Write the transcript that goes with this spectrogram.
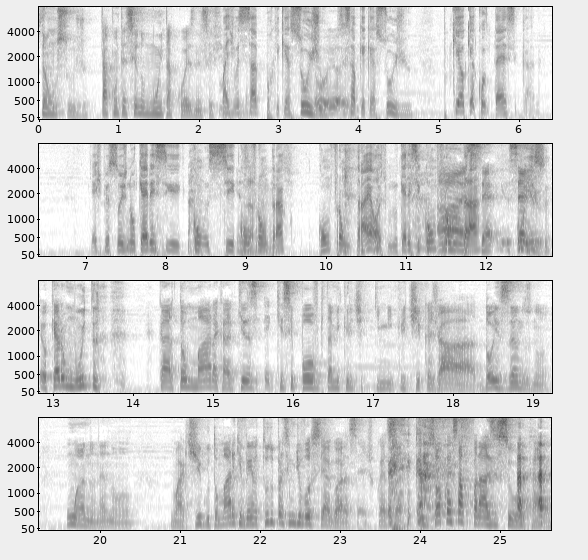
Tão sujo. Tá acontecendo muita coisa nesse filme. Mas você sabe por que, que é sujo? Eu- eu- Você sabe por que, que é sujo? Porque é o que acontece, cara. Que as pessoas não querem se, con- se confrontar. Confrontar é ótimo, não querem se confrontar Ah, Sérgio, isso. eu quero muito. Cara, tomara, cara, que, esse- que esse povo que, tá me criti- que me critica já há dois anos, no, um ano, né, no, no artigo, tomara que venha tudo pra cima de você agora, Sérgio. Com essa, só com essa frase sua, cara.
